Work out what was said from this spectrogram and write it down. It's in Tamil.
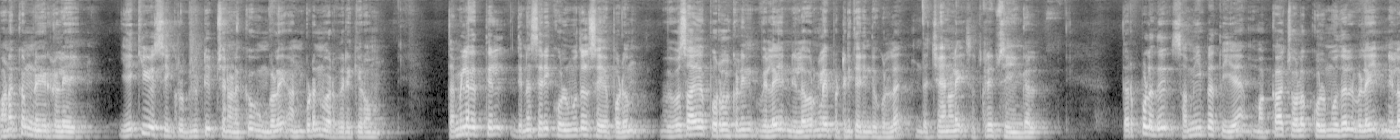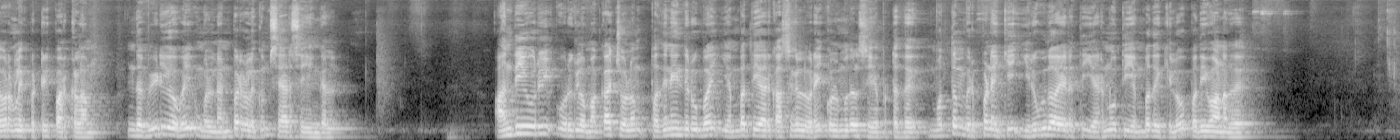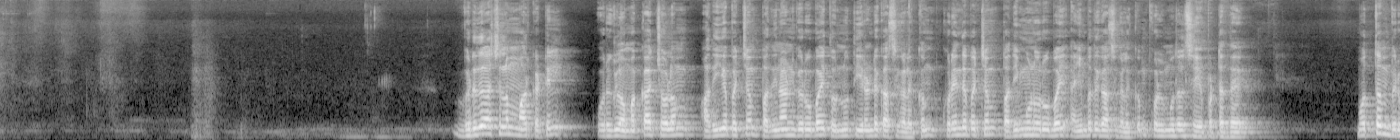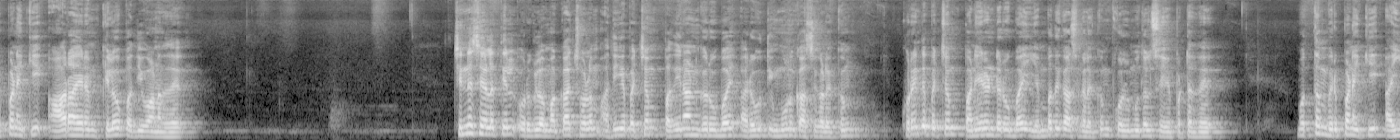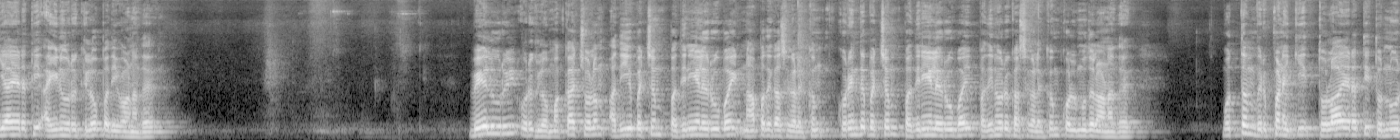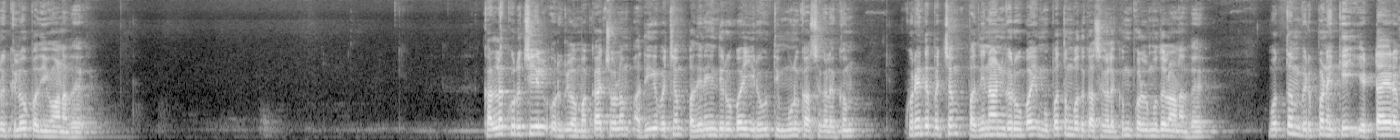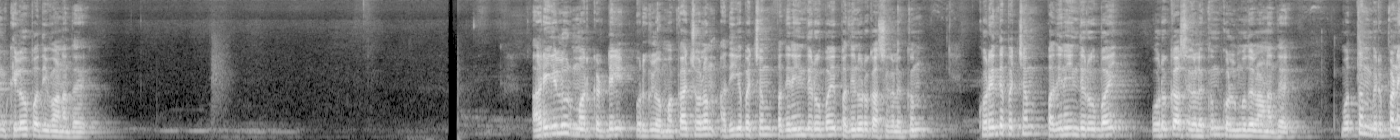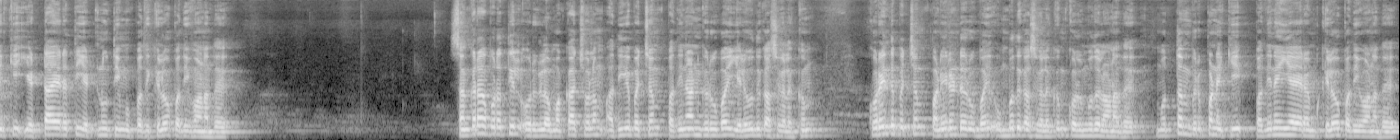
வணக்கம் நேர்களே. ஏகியூஎஸ்சி குரூப் யூடியூப் சேனலுக்கு உங்களை அன்புடன் வரவேற்கிறோம். தமிழகத்தில் தினசரி கொள்முதல் செய்யப்படும் விவசாய பொருட்களின் விலை நிலவரங்களை பற்றி தெரிந்து கொள்ள இந்த சேனலை சப்ஸ்கிரைப் செய்யுங்கள். தற்பொழுது சமீபத்திய மக்காச்சோள கொள்முதல் விலை நிலவரங்களை பற்றி பார்க்கலாம். இந்த வீடியோவை உங்கள் நண்பர்களுக்கும் ஷேர் செய்யுங்கள். அந்தியூரில் ஒரு கிலோ மக்காச்சோளம் பதினைந்து ரூபாய் எண்பத்தி ஆறு காசுகள் வரை கொள்முதல் செய்யப்பட்டது. மொத்தம் விற்பனைக்கு இருபதாயிரத்தி இரநூத்தி எண்பது கிலோ பதிவானது. விருதாச்சலம் மார்க்கெட்டில் ஒரு கிலோ மக்காச்சோளம் அதிகபட்சம் பதினான்கு ரூபாய் தொண்ணூற்றி இரண்டு காசுகளுக்கும் குறைந்தபட்சம் பதிமூணு ரூபாய் ஐம்பது காசுகளுக்கும் கொள்முதல் செய்யப்பட்டது. மொத்தம் விற்பனைக்கு ஆறாயிரம் கிலோ பதிவானது. சின்ன சேலத்தில் ஒரு கிலோ மக்காச்சோளம் அதிகபட்சம் பதினான்கு ரூபாய் அறுபத்தி மூணு காசுகளுக்கும் குறைந்தபட்சம் பன்னிரெண்டு ரூபாய் எண்பது காசுகளுக்கும் கொள்முதல் செய்யப்பட்டது. மொத்தம் விற்பனைக்கு ஐயாயிரத்தி ஐநூறு கிலோ பதிவானது. வேலூரில் ஒரு கிலோ மக்காச்சோளம் அதிகபட்சம் பதினேழு ரூபாய் நாற்பது காசுகளுக்கும் குறைந்தபட்சம் பதினேழு ரூபாய் பதினோரு காசுகளுக்கும் கொள்முதலானது. மொத்தம் விற்பனைக்கு தொள்ளாயிரத்தி தொண்ணூறு கிலோ பதிவானது. கள்ளக்குறிச்சியில் ஒரு கிலோ மக்காச்சோளம் அதிகபட்சம் பதினைந்து ரூபாய் இருபத்தி மூணு காசுகளுக்கும் குறைந்தபட்சம் பதினான்கு ரூபாய் முப்பத்தொம்பது காசுகளுக்கும் கொள்முதலானது. மொத்தம் விற்பனைக்கு எட்டாயிரம் கிலோ பதிவானது. அரியலூர் மார்க்கெட்டில் ஒரு கிலோ மக்காச்சோளம் அதிகபட்சம் பதினைந்து ரூபாய் பதினோரு காசுகளுக்கும் குறைந்தபட்சம் பதினைந்து ரூபாய் ஒரு காசுகளுக்கும் கொள்முதலானது. மொத்தம் விற்பனைக்கு எட்டாயிரத்தி எட்நூற்றி முப்பது கிலோ பதிவானது. சங்கராபுரத்தில் ஒரு கிலோ மக்காச்சோளம் அதிகபட்சம் பதினான்கு ரூபாய் எழுபது காசுகளுக்கும் குறைந்தபட்சம் பன்னிரெண்டு ரூபாய் ஒன்பது காசுகளுக்கும் கொள்முதலானது. மொத்தம் விற்பனைக்கு பதினையாயிரம் கிலோ பதிவானது.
